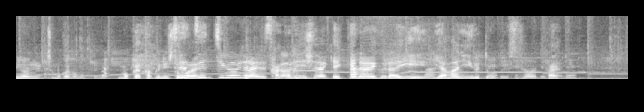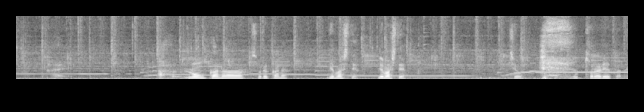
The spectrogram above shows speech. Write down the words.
いやつもかと思ってね。もう一回確認しておかない全然違うじゃないですか。確認しなきゃいけないぐらいはい。山にいるってことです。そうですね、はい。はい、あ、ロンかな？それかな？出ましたよ。出ましたよ。一応、お隣だったね。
